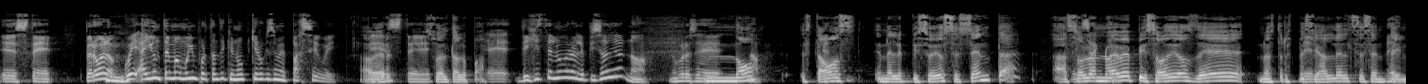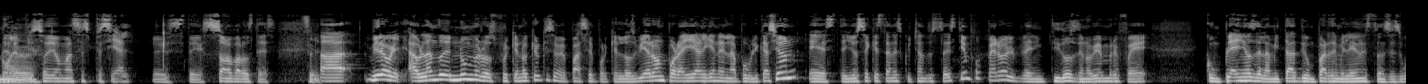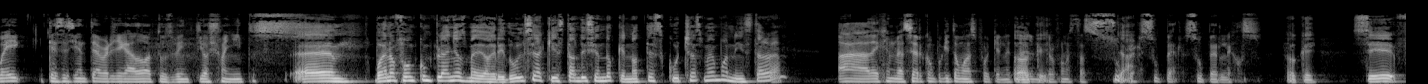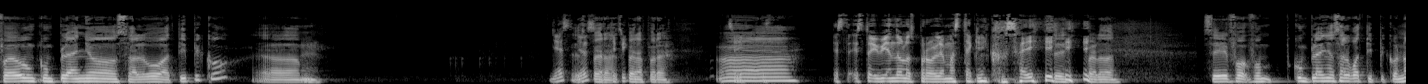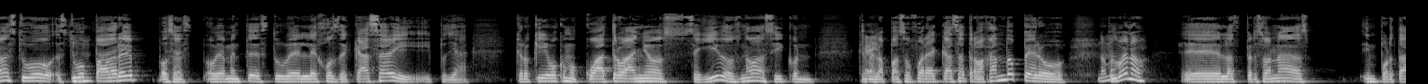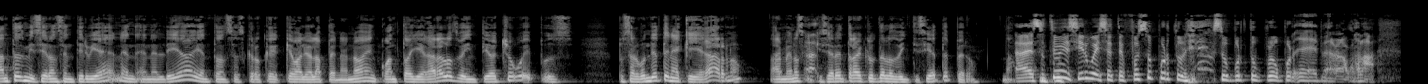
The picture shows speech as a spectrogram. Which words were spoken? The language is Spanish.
Este, pero bueno, güey, hay un tema muy importante que no quiero que se me pase, güey. A ver, Este, suéltalo, pa. eh, ¿Dijiste el número del episodio? No, número de... no, estamos en el episodio 60, a solo Exacto. nueve episodios de nuestro especial del, Del, 69. del episodio más especial. Este, solo para ustedes. Sí. Ah, mira, güey, hablando de números, porque no quiero que se me pase, porque los vieron por ahí alguien en la publicación. Este, yo sé que están escuchando ustedes tiempo, pero el 22 de noviembre fue cumpleaños de la mitad de un par de milenios. Entonces, güey, ¿qué se siente haber llegado a tus 28 añitos? Eh, bueno, fue un cumpleaños medio agridulce. Aquí están diciendo que no te escuchas, Memo, en Instagram. Ah, déjenme acercar un poquito más porque neta el micrófono está súper, súper, súper lejos. Ok. Sí, fue un cumpleaños algo atípico. Um, Mm. Yes, yes. espera, típico. espera, espera. Ah, Est- Estoy viendo los problemas técnicos ahí. sí, perdón. Sí, fue, fue un cumpleaños algo atípico, ¿no? Estuvo, estuvo padre. O sea, obviamente estuve lejos de casa y, y, pues ya, creo que llevo como cuatro años seguidos, ¿no? Así con que me la paso fuera de casa trabajando, pero No pues bueno, eh, las personas importantes me hicieron sentir bien en, en el día y entonces creo que, que valió la pena, ¿no? En cuanto a llegar a los 28, güey, pues, pues algún día tenía que llegar, ¿no? Al menos que quisiera entrar al club de los 27, pero no. Ah, eso te iba a decir, güey, se te fue su oportunidad, su, tu, eh,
